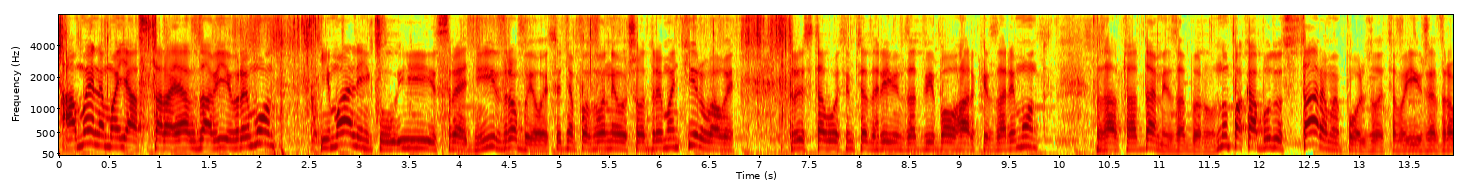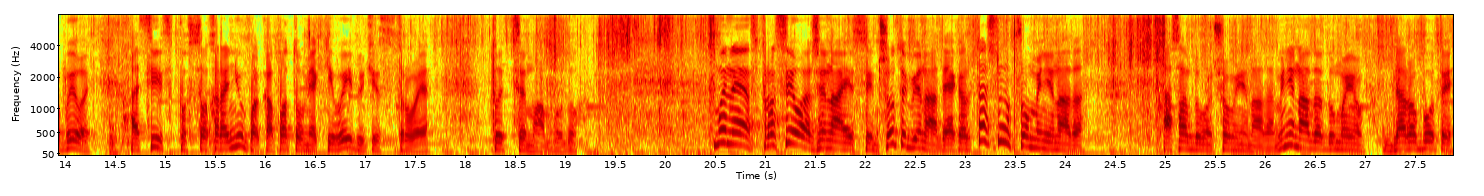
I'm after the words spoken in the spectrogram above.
А в мене моя стара, я здав її в ремонт, і маленьку, і середню, і зробили. Сьогодні позвонили, що відремонтували. 380 гривень за дві болгарки за ремонт. Завтра віддам і заберу. Ну, поки буду старими пользуватися, бо їх вже зробили. А ці сохраню, поки потім, які вийдуть із строю, то цима буду. Мене спросила жена і син, що тобі треба? Я кажу, та ж ну що мені треба? А сам думаю, що мені треба? Мені треба, думаю, для роботи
